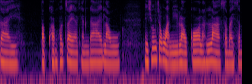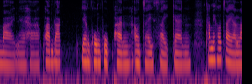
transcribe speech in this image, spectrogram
ใจ ปรับความเข้าใจกันได้ เราในช่วงจังหวะนี้เราก็ลันลาสบายๆนะคะ ความรักยังคงผูกพันเอาใจใส่กัน ถ้าไม่เข้าใจอะไร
